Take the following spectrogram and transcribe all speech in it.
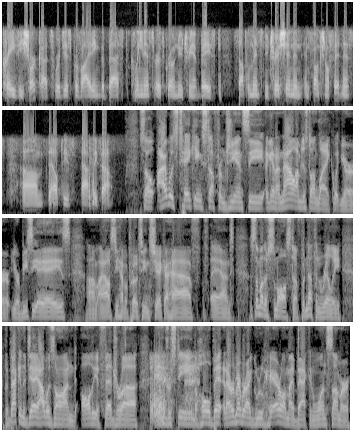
crazy shortcuts. We're just providing the best, cleanest, earth grown, nutrient based supplements, nutrition, and, and functional fitness um, to help these athletes out. So I was taking stuff from GNC again. And now I'm just on like what your your BCAAs. Um, I obviously have a protein shake I have and some other small stuff, but nothing really. But back in the day, I was on all the ephedra, androstenedione, the whole bit. And I remember I grew hair on my back in one summer,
